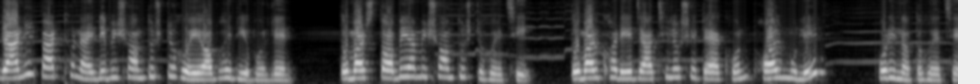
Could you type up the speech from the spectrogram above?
রানীর প্রার্থনায় দেবী সন্তুষ্ট হয়ে অভয় দিয়ে বললেন, তোমার স্তবে আমি সন্তুষ্ট হয়েছি। তোমার ঘরে যা ছিল সেটা এখন ফলমূলের পরিণত হয়েছে।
